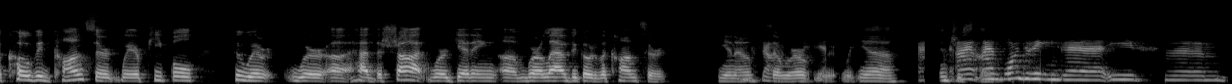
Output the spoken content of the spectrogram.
a covid concert where people who were were uh, had the shot were getting um, were allowed to go to the concert you know exactly. so we're yeah, we're, yeah. interesting I, am wondering uh, if um,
